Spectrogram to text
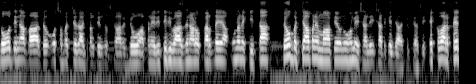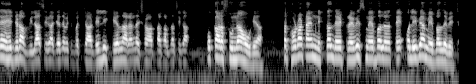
2 ਦਿਨਾਂ ਬਾਅਦ ਉਸ ਬੱਚੇ ਦਾ ਅੰਤਿਮ ਸੰਸਕਾਰ, ਜੋ ਆਪਣੇ ਰੀਤੀ ਰਿਵਾਜ ਦੇ ਨਾਲ ਉਹ ਕਰਦੇ ਆ, ਉਹਨਾਂ ਨੇ ਕੀਤਾ ਤੇ ਉਹ ਬੱਚਾ ਆਪਣੇ ਮਾਪਿਆਂ ਨੂੰ ਹਮੇਸ਼ਾ ਲਈ ਛੱਡ ਕੇ ਜਾ ਚੁੱਕਿਆ ਸੀ। ਇੱਕ ਵਾਰ ਫਿਰ ਇਹ ਜਿਹੜਾ ਵਿਲਾ ਸੀਗਾ, ਜਿਹਦੇ ਵਿੱਚ ਬੱਚਾ ਡੇਲੀ ਖੇਲਦਾ ਰਹਿੰਦਾ, ਸ਼ਰਾਰਤਾਂ ਕਰਦਾ ਸੀਗਾ, ਉਹ ਘਰ ਸੂਨਾ ਹੋ ਗਿਆ। ਤਾਂ ਥੋੜਾ ਟਾਈਮ ਨਿਕਲਦੇ ਟ੍ਰੇਵਿਸ ਮੇਬਲ ਤੇ ਓਲੀਵੀਆ ਮੇਬਲ ਦੇ ਵਿੱਚ,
